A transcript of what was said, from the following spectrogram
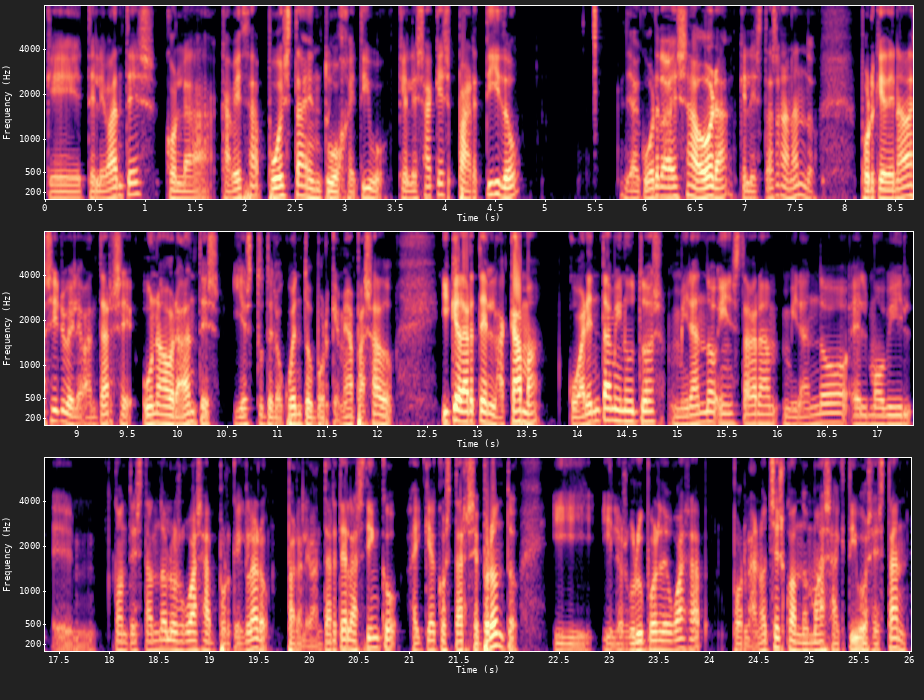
Que te levantes con la cabeza puesta en tu objetivo, que le saques partido de acuerdo a esa hora que le estás ganando. Porque de nada sirve levantarse una hora antes, y esto te lo cuento porque me ha pasado, y quedarte en la cama 40 minutos mirando Instagram, mirando el móvil, em, contestando los WhatsApp, porque claro, para levantarte a las 5 hay que acostarse pronto y, los grupos de WhatsApp por la noche es cuando más activos están.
